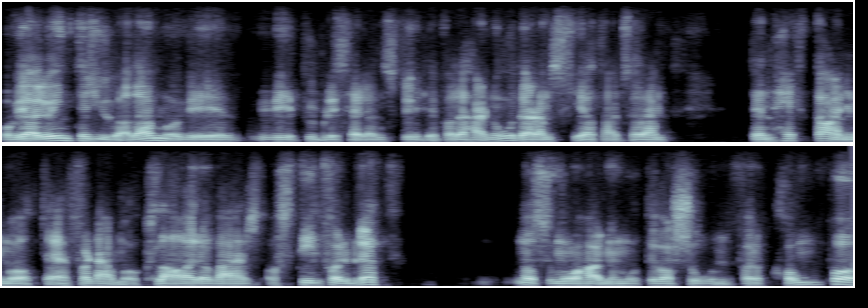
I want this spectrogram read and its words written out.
Og Vi har jo intervjua dem, og vi, vi, publiserer en studie på det her nå, der de sier at altså de, det er en helt annen måte for dem å klare å, være, å stille forberedt. Noe som også har med motivasjon for å komme på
